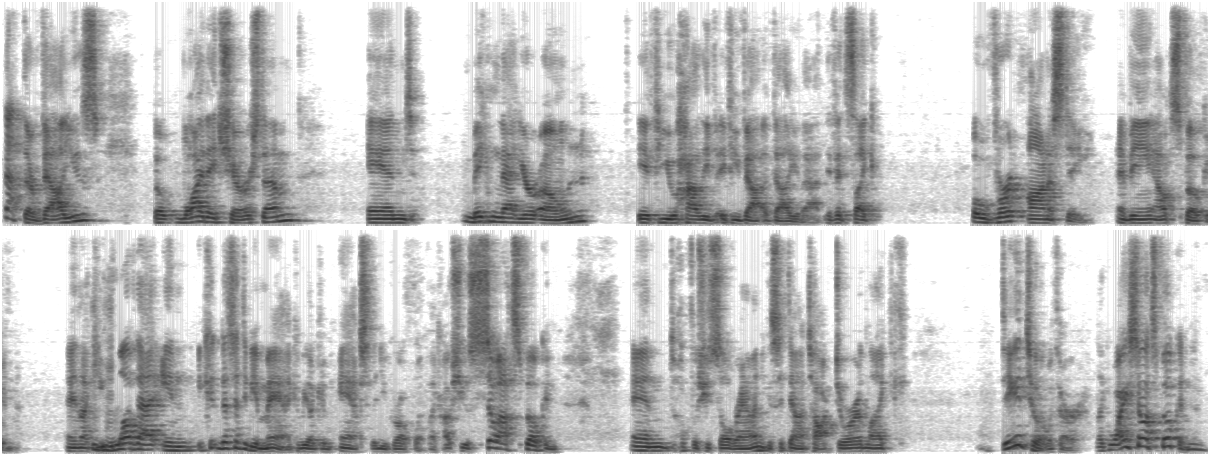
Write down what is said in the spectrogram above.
not their values, but why they cherish them and making that your own if you highly if you value that. If it's like overt honesty and being outspoken and like mm-hmm. you love that in it doesn't have to be a man. It could be like an aunt that you grew up with. Like oh she was so outspoken. And hopefully she's still around. You can sit down and talk to her and like dig into it with her. Like why are you so outspoken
